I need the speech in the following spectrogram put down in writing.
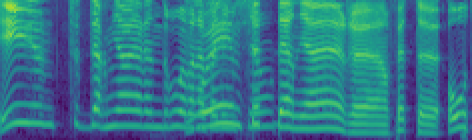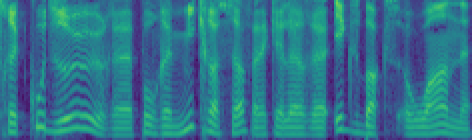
Et une petite dernière, Andrew, avant la fin de une l'émission. petite dernière. euh, en fait, euh, autre coup dur euh, pour Microsoft avec leur euh, Xbox One.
